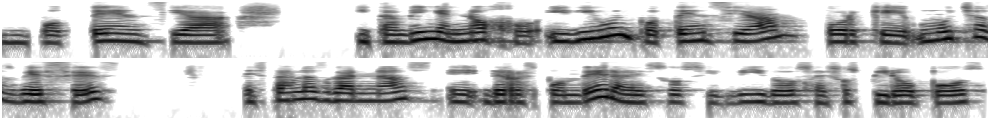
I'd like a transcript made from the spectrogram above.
impotencia y también enojo. Y digo impotencia porque muchas veces están las ganas eh, de responder a esos silbidos, a esos piropos,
